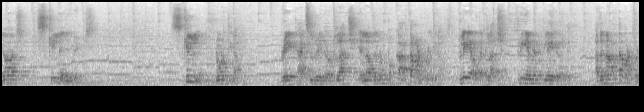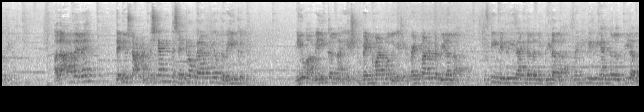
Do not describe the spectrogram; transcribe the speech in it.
your skill elements skill ನೋಡ್ತೀರಾ? ಬ್ರೇಕ್ ಆಕ್ಸಿಲರೇಟರ್ ಕ್ಲಚ್ ಎಲ್ಲದನ್ನು ಪಕ್ಕ ಅರ್ಥ ಮಾಡ್ಕೊಳ್ತೀರಾ? Play of the clutch three mm ಎಂ ಪ್ಲೇ ಇರುತ್ತೆ. ಅದನ್ನ ಅರ್ಥ ಮಾಡ್ಕೊಳ್ತೀರಾ? ಅದಾದ್ಮೇಲೆ then you start understanding the centre of gravity of the vehicle ನೀವು ಆ ವೆಹಿಕಲ್ನ ಎಷ್ಟು ಬೆಂಡ್ ಮಾಡ್ಬೋದು, ಎಷ್ಟು ಬೆಂಡ್ ಮಾಡಿದ್ರೆ ಬೀಳಲ್ಲ. ಫಿಫ್ಟೀನ್ ಡಿಗ್ರೀಸ್ ಆ್ಯಂಗಲ್ ಅಲ್ಲಿ ಬೀಳಲ್ಲ ಟ್ವೆಂಟಿ ಡಿಗ್ರಿ ಆ್ಯಂಗಲ್ ಅಲ್ಲಿ ಬೀಳಲ್ಲ.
